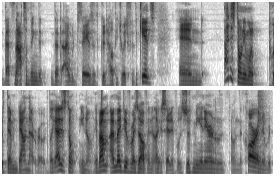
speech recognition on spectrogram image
that's not something that that I would say is a good healthy choice for the kids, and I just don't even want to put them down that road. Like I just don't, you know, if I'm I might do it for myself, and like I said, if it was just me and Erin on the on the car, and then we're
